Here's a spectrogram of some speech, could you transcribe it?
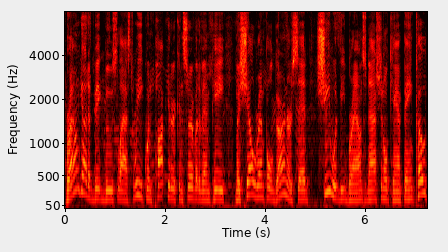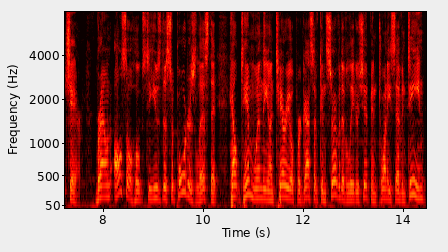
Brown got a big boost last week when popular conservative MP Michelle Rempel Garner said she would be Brown's national campaign co chair. Brown also hopes to use the supporters list that helped him win the Ontario Progressive Conservative leadership in 2017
